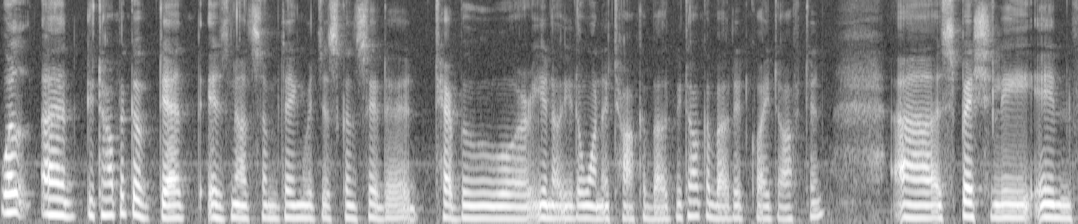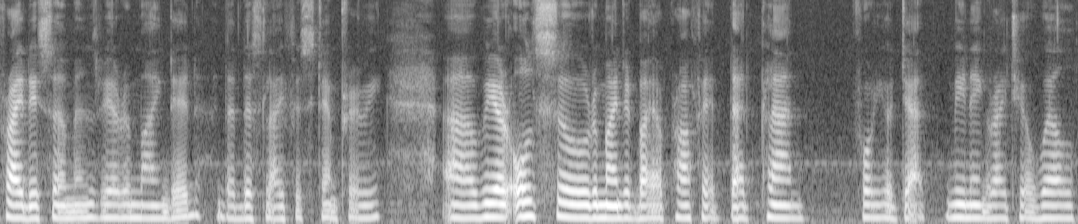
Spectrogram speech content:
Well, uh, the topic of death is not something which is considered taboo or, you know, you don't want to talk about. We talk about it quite often, uh, especially in Friday sermons. We are reminded that this life is temporary. Uh, we are also reminded by our prophet that plan for your death, meaning write your will,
